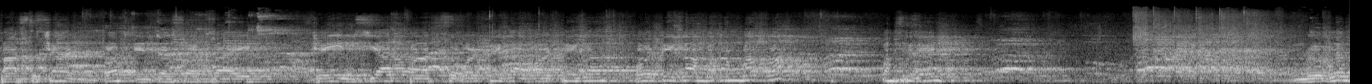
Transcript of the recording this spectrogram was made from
Pass to Chan, off, intercept by James Yap, pass to Ortega, Ortega, Ortega, bakambak, ha? Pass din. No good.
